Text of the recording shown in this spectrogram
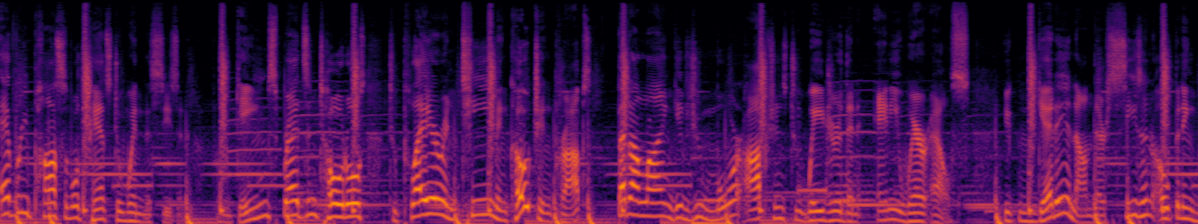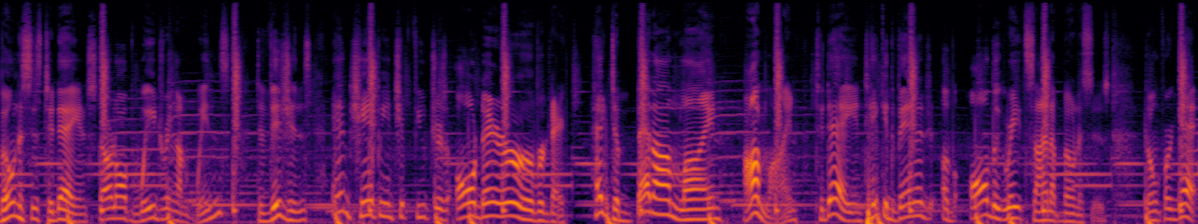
every possible chance to win this season. From game spreads and totals to player and team and coaching props, BetOnline gives you more options to wager than anywhere else. You can get in on their season opening bonuses today and start off wagering on wins, divisions, and championship futures all day or every day. Head to BetOnline online today and take advantage of all the great sign-up bonuses. Don't forget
